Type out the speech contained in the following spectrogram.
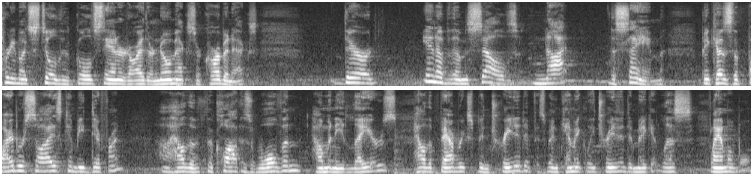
pretty much still the gold standard are either Nomex or CarbonX. They're in of themselves not the same because the fiber size can be different, uh, how the, the cloth is woven, how many layers, how the fabric's been treated, if it's been chemically treated to make it less flammable.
